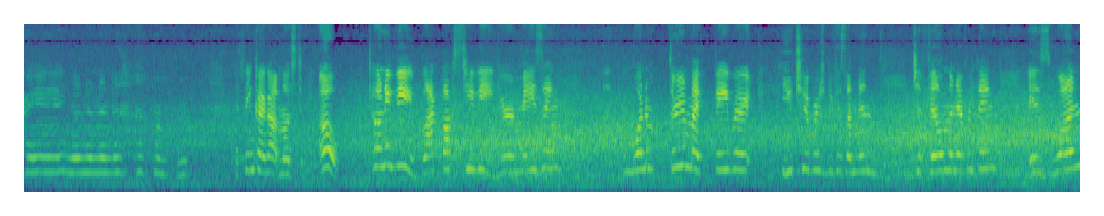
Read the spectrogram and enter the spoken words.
No, no, no, no. I think I got most of you. Oh, Tony V, Black Box TV. You're amazing. One of three of my favorite YouTubers because I'm into film and everything is one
